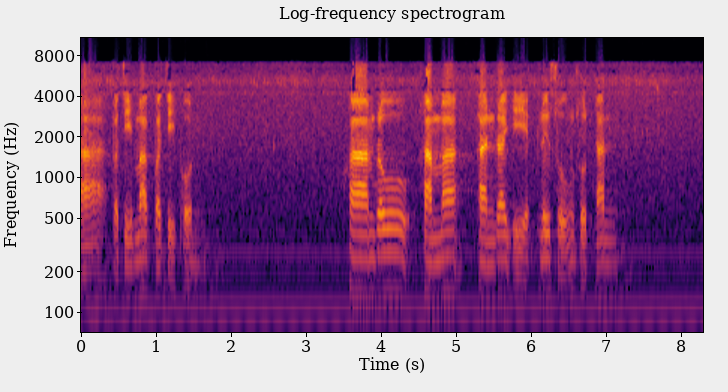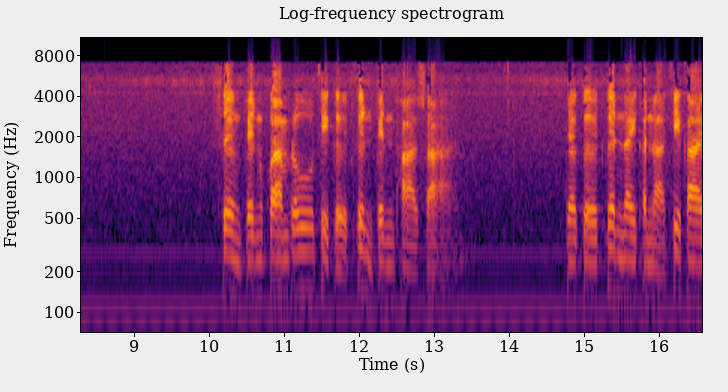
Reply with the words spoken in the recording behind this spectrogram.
ดาปฏิมรรคปฏิผล ความรู้ธรรมะอันละเอียดหรือสูงสุดนั้น ซึ่งเป็นความรู้ที่เกิดขึ้นเป็นภาษา จะเกิดขึ้นในขณะที่กาย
